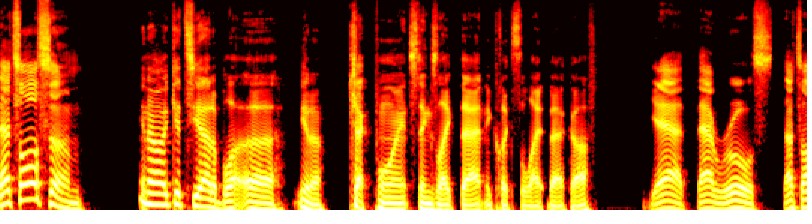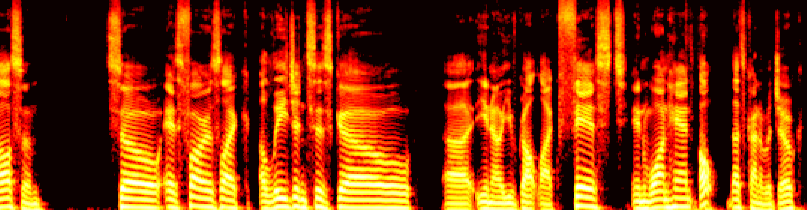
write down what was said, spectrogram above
That's awesome. You know, it gets you out of blo- uh, you know, checkpoints, things like that, and he clicks the light back off. Yeah, that rules. That's awesome. So, as far as like allegiances go, Uh, you know, you've got like fist in one hand. Oh, that's kind of a joke.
